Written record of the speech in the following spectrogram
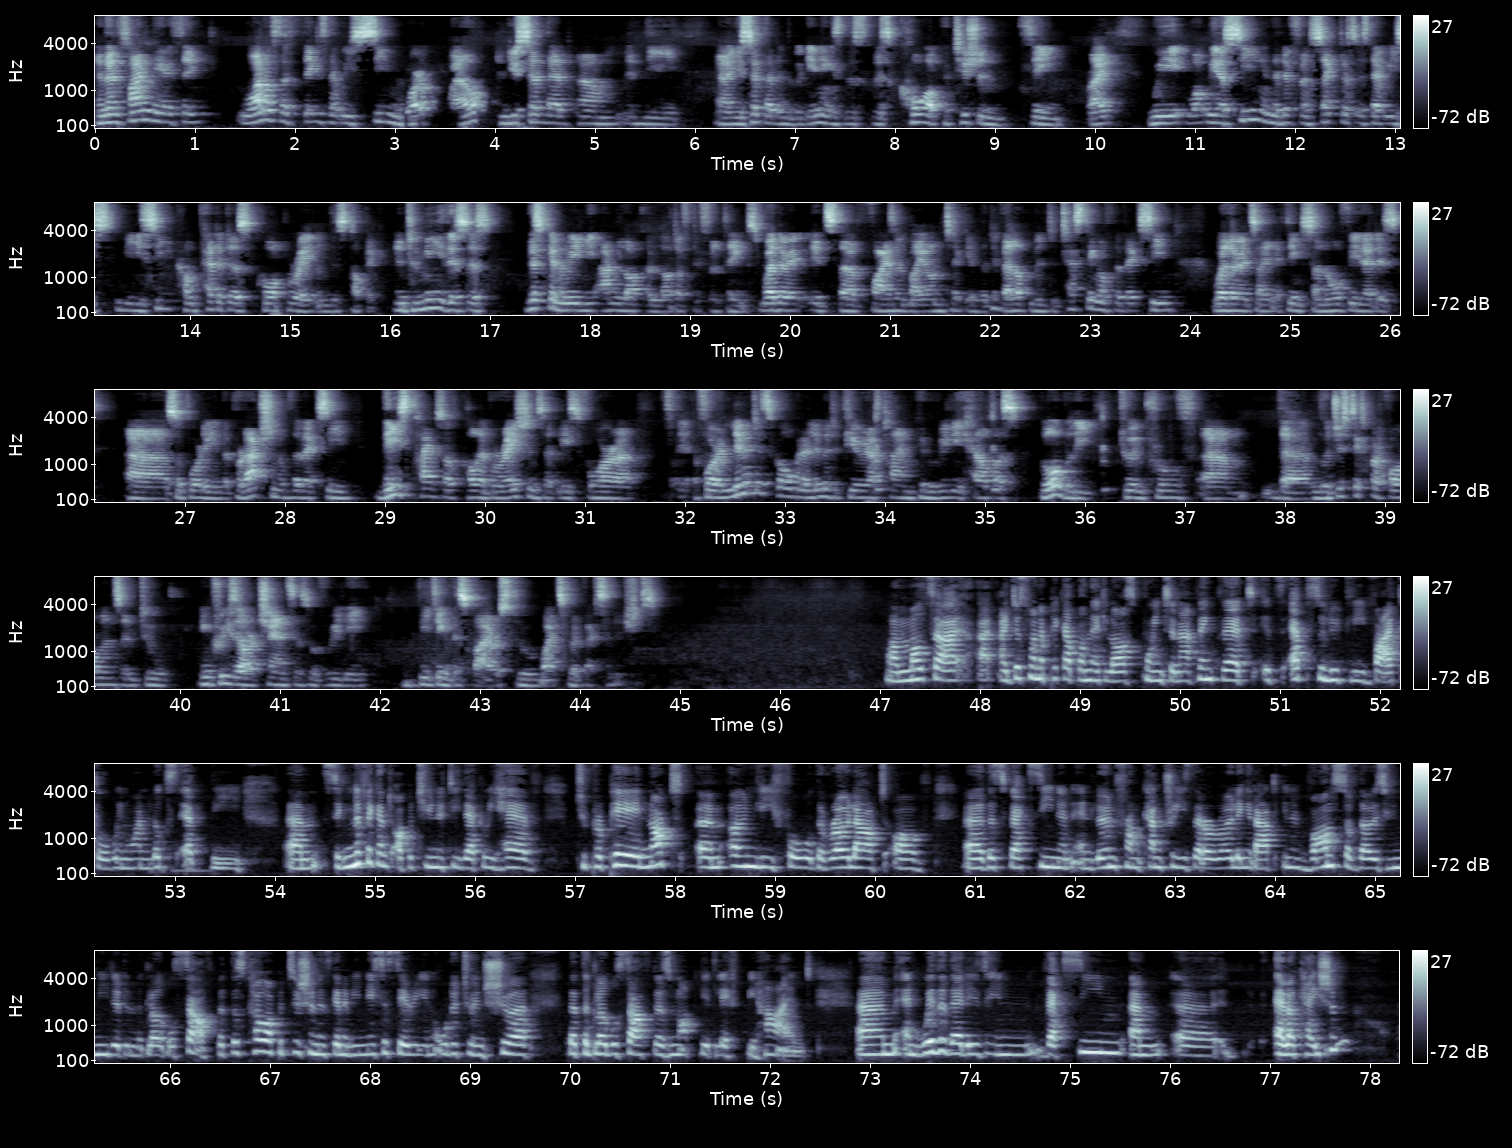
And then finally, I think one of the things that we've seen work well, and you said that um, in the uh, you said that in the beginning is this this co-opetition theme, right? we what we are seeing in the different sectors is that we we see competitors cooperate on this topic, and to me, this is this can really unlock a lot of different things. Whether it's the Pfizer BioNTech in the development and testing of the vaccine, whether it's I think Sanofi that is uh, supporting the production of the vaccine. These types of collaborations, at least for a, for a limited scope and a limited period of time, can really help us globally to improve um, the logistics performance and to increase our chances of really beating this virus through widespread vaccinations. Um, Malte, I, I just want to pick up on that last point, and I think that it's absolutely vital when one looks at the um, significant opportunity that we have to prepare not um, only for the rollout of uh, this vaccine and, and, learn from countries that are rolling it out in advance of those who need it in the global south, but this co-opetition is going to be necessary in order to ensure that the global south does not get left behind. Um, and whether that is in vaccine um, uh, allocation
